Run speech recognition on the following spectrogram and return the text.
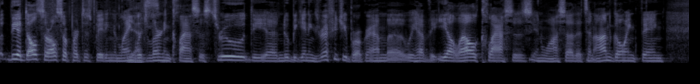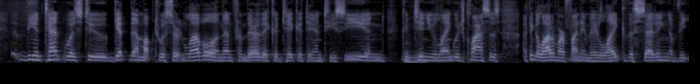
But the adults are also participating in language Yes. learning classes through the uh, New Beginnings Refugee Program. Uh, we have the ELL classes in Wausau. That's an ongoing thing. The intent was to get them up to a certain level, and then from there they could take it to NTC and continue language classes. I think a lot of them are finding they like the setting of the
